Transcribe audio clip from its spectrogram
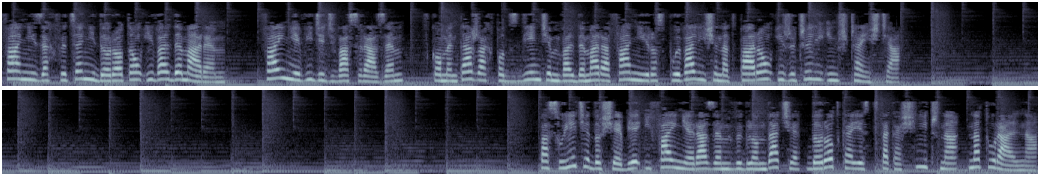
Fani zachwyceni Dorotą i Waldemarem. Fajnie widzieć Was razem. Komentarzach pod zdjęciem Waldemara fani rozpływali się nad parą i życzyli im szczęścia. Pasujecie do siebie i fajnie razem wyglądacie. Dorotka jest taka śliczna, naturalna.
